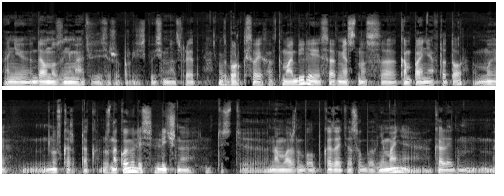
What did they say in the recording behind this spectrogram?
Они давно занимаются здесь уже практически 18 лет сборкой своих автомобилей совместно с э, компанией «Автотор». Мы, ну, скажем так, знакомились лично, то есть э, нам важно было показать особое внимание коллегам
